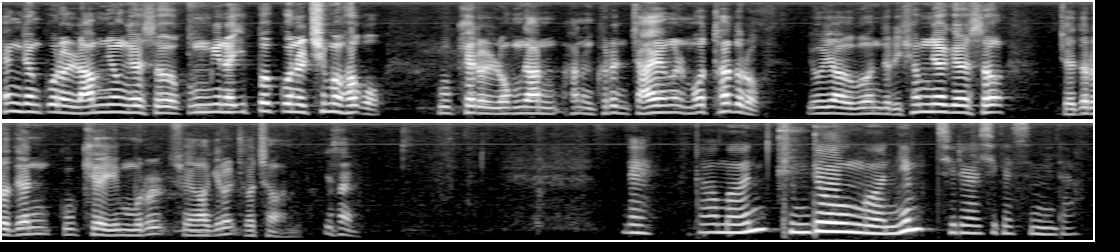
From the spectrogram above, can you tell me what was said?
행정권을 남용해서 국민의 입법권을 침해하고 국회를 농단하는 그런 자행을 못하도록 여야 의원들이 협력해서 제대로 된 국회 임무를 수행하기를 요청합니다. 이상입니다. 네, 다음은 김도웅 의원님 질의하시겠습니다.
